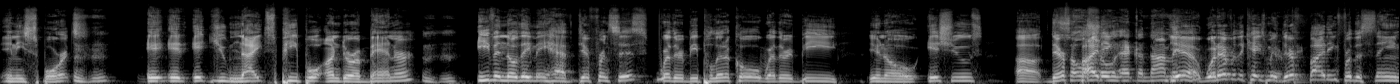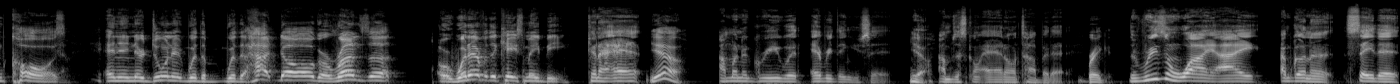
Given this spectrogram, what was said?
any sports. Mm-hmm. Mm-hmm. It, it it unites people under a banner, mm-hmm. even though they may have differences, whether it be political, whether it be you know issues. Uh, they're Social, fighting economic. Yeah, whatever the case may, they're fighting for the same cause, and then they're doing it with a with a hot dog or runza or whatever the case may be. Can I add? Yeah, I'm gonna agree with everything you said. yeah. I'm just gonna add on top of that. Break it. The reason why I I'm gonna say that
